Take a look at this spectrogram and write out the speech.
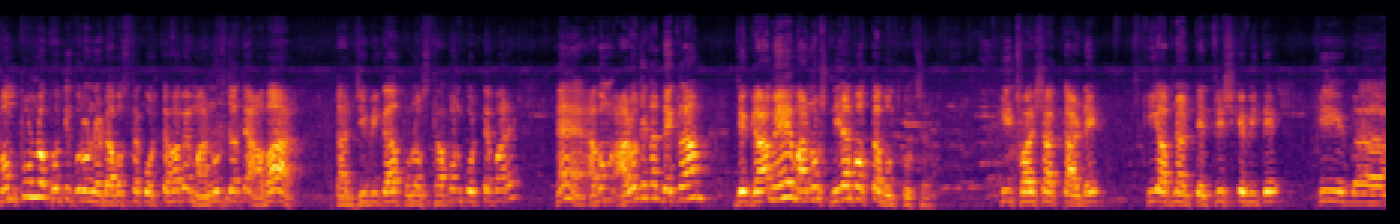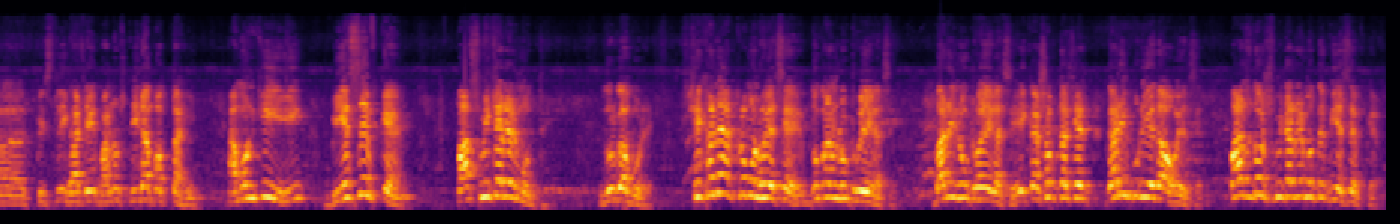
সম্পূর্ণ ক্ষতিপূরণের ব্যবস্থা করতে হবে মানুষ যাতে আবার তার জীবিকা পুনঃস্থাপন করতে পারে। হ্যাঁ এবং আরও যেটা দেখলাম যে গ্রামে মানুষ নিরাপত্তা বোধ করছে না। কি ছয় সাত কার্ডে কি আপনার তেত্রিশ কেবিতে কি আহ, পিছলিঘাটে মানুষ নিরাপত্তাহীন। এমনকি বিএসএফ ক্যাম্প পাঁচ মিটারের মধ্যে দুর্গাপুরে। সেখানে আক্রমণ হয়েছে দোকান লুট হয়ে গেছে বাড়ি লুট হয়ে গেছে এই কাশব দাসের গাড়ি পুড়িয়ে দেওয়া হয়েছে। পাঁচ দশ মিটারের মধ্যে BSF camp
